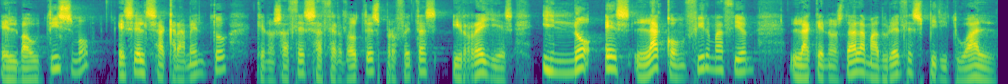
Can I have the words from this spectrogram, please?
El bautismo es el sacramento que nos hace sacerdotes, profetas y reyes, y no es la confirmación la que nos da la madurez espiritual.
